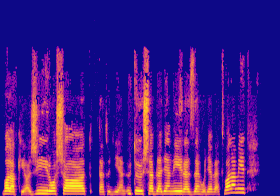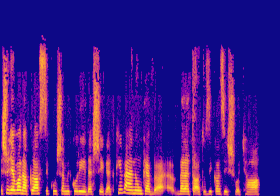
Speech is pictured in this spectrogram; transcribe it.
valaki a zsírosat, tehát hogy ilyen ütősebb legyen, érezze, hogy evett valamit, és ugye van a klasszikus, amikor édességet kívánunk, ebbe beletartozik az is, hogyha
